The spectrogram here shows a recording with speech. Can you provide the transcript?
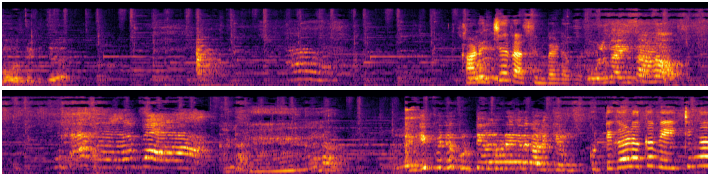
മുഖത്തിടിച്ചതാ കളിച്ചതാ സിംബയുടെ കൂടെ. നൈസാണോ അല്ലെങ്കിൽ പിന്നെ കുട്ടികളുടെ എങ്ങനെ കളിക്കും. കുട്ടികളൊക്കെ വെയിറ്റിംഗ് ആ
